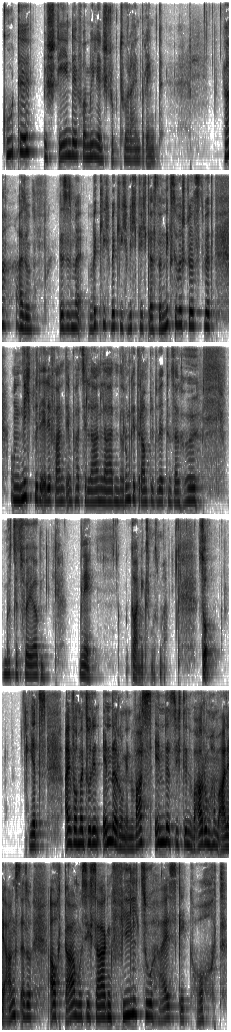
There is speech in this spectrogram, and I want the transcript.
gute, bestehende Familienstruktur reinbringt? Ja, also das ist mir wirklich, wirklich wichtig, dass da nichts überstürzt wird und nicht wie der Elefant im Porzellanladen da rumgetrampelt wird und sagt, musst jetzt vererben. Nee, gar nichts muss man. So, Jetzt einfach mal zu den Änderungen. Was ändert sich denn? Warum haben alle Angst? Also auch da muss ich sagen, viel zu heiß gekocht,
